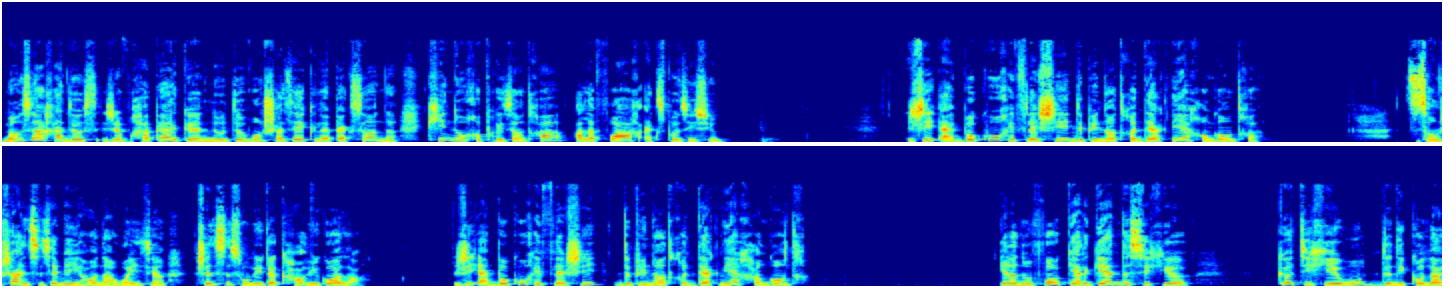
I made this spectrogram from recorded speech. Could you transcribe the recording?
Bonsoir à tous. Je vous rappelle que nous devons choisir la personne qui nous représentera à la foire exposition. J'y ai beaucoup réfléchi depuis notre dernière rencontre. 自从上一次见面以后呢，我已经深思熟虑的考虑过了。J'y ai beaucoup réfléchi depuis notre dernière rencontre. Il nous faut quelqu'un de sérieux. Que diriez-vous de Nicolas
